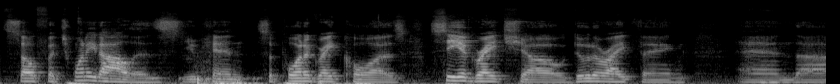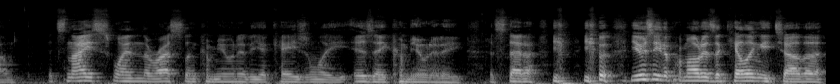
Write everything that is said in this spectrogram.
So for twenty dollars, you can support a great cause, see a great show, do the right thing, and um, it's nice when the wrestling community occasionally is a community instead of you, you, usually the promoters are killing each other.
